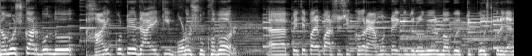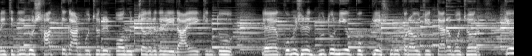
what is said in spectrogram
নমস্কার বন্ধু। হাইকোর্টের রায় কি বড় সুখবর? পেতে পারে পার্শ্ব শিক্ষকরা এমনটাই কিন্তু রবিউল বাবু একটি পোস্ট করে জানিয়েছে। দীর্ঘ সাত থেকে আট বছরের পর উচ্চ আদালতের এই রায়ে কিন্তু কমিশনের দ্রুত নিয়োগ প্রক্রিয়া শুরু করা উচিত। তেরো বছর, কেউ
